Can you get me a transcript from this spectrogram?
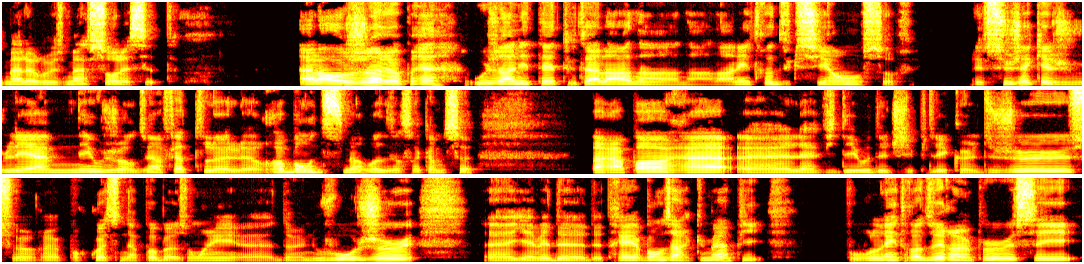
malheureusement, sur le site. Alors, je reprends où j'en étais tout à l'heure dans, l'introduction sur le sujet que je voulais amener aujourd'hui, en fait, le, rebondissement, on va dire ça comme ça, par rapport à euh, la vidéo de JP de l'école du jeu, sur euh, pourquoi tu n'as pas besoin euh, d'un nouveau jeu. Il y avait de, très bons arguments, puis pour l'introduire un peu, c'est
